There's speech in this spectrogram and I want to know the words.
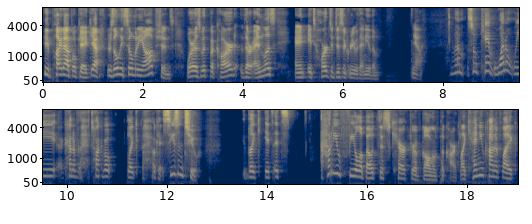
Yeah, Pineapple cake, yeah. There's only so many options. Whereas with Picard, they're endless, and it's hard to disagree with any of them. Yeah. Um, so Cam, why don't we kind of talk about like okay, season two. Like it's it's how do you feel about this character of Golem Picard? Like can you kind of like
